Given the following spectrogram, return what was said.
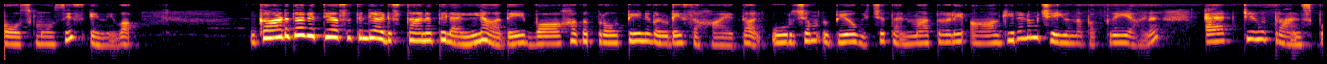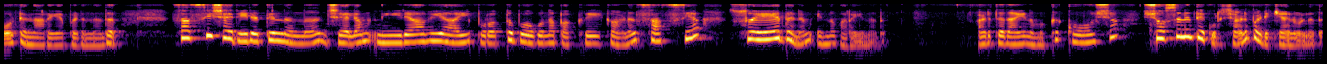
ഓസ്മോസിസ് എന്നിവ. ഗാഠത വ്യത്യാസത്തിന്റെ അടിസ്ഥാനത്തിലല്ലാതെ വാഹക പ്രോട്ടീനുകളുടെ സഹായത്താൽ ഊർജം ഉപയോഗിച്ച് തന്മാത്രകളെ ആകിരണം ചെയ്യുന്ന പ്രക്രിയയാണ് ആക്റ്റീവ് ട്രാൻസ്പോർട്ട് എന്നറിയപ്പെടുന്നത്. സസ്യ ശരീരത്തിൽ നിന്ന് ജലം നീരാവിയായി പുറത്തു പോകുന്ന പ്രക്രിയക്കാണ് സസ്യ സ്വേദനം എന്ന് പറയുന്നത്. അടുത്തതായി നമുക്ക് കോശ ശ്വസനത്തെക്കുറിച്ചാണ് പഠിക്കാനുള്ളത്.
